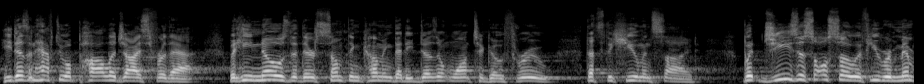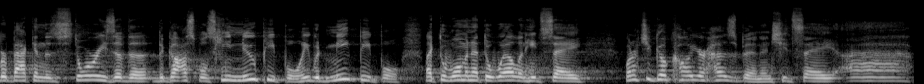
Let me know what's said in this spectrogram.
He doesn't have to apologize for that, but he knows that there's something coming that he doesn't want to go through. That's the human side. But Jesus also, if you remember back in the stories of the, the Gospels, he knew people. He would meet people, like the woman at the well, and he'd say, Why don't you go call your husband? And she'd say, Ah,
